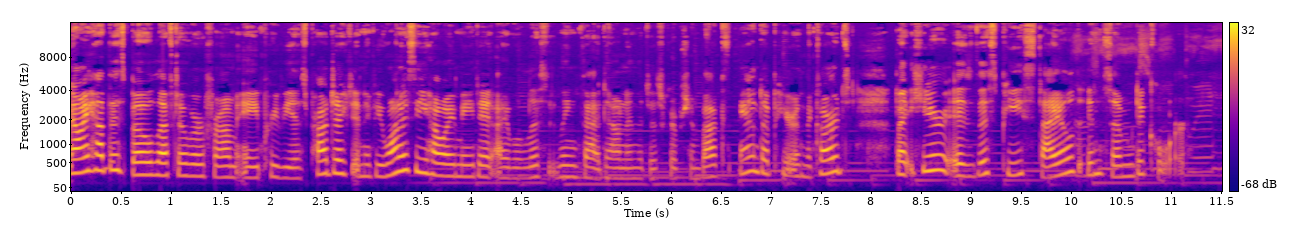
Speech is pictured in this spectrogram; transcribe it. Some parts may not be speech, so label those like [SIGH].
Now I have this bow left over from a previous project and if you want to see how I made it I will list, link that down in the description box and up here in the cards. But here is this piece styled in some decor.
